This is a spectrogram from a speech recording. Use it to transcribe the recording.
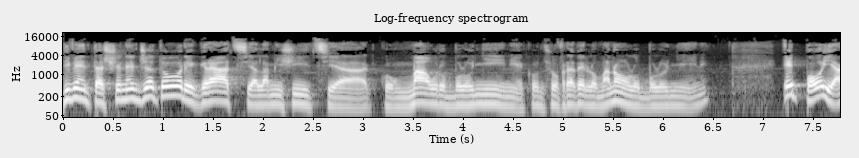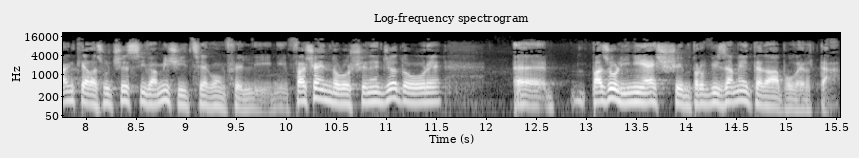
Diventa sceneggiatore grazie all'amicizia con Mauro Bolognini e con suo fratello Manolo Bolognini e poi anche alla successiva amicizia con Fellini. Facendo lo sceneggiatore eh, Pasolini esce improvvisamente dalla povertà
